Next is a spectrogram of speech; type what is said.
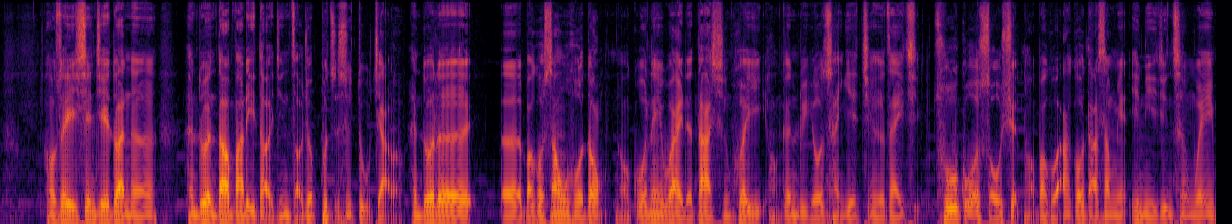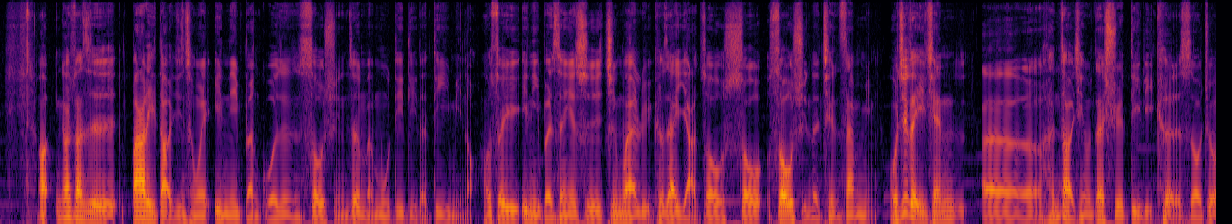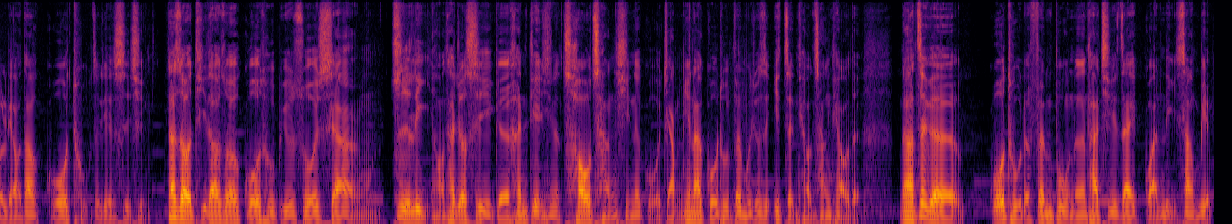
好，所以现阶段呢，很多人到巴厘岛已经早就不只是度假了，很多的。呃，包括商务活动哦，国内外的大型会议哦，跟旅游产业结合在一起，出国首选哦，包括 Agoda 上面，印尼已经成为啊，应该算是巴厘岛已经成为印尼本国人搜寻热门目的地的第一名哦，哦，所以印尼本身也是境外旅客在亚洲搜搜寻的前三名。我记得以前呃，很早以前我在学地理课的时候，就有聊到国土这件事情。那时候提到说，国土，比如说像智利，哦，它就是一个很典型的超长型的国家，因为它国土分布就是一整条长条的。那这个国土的分布呢，它其实在管理上面，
